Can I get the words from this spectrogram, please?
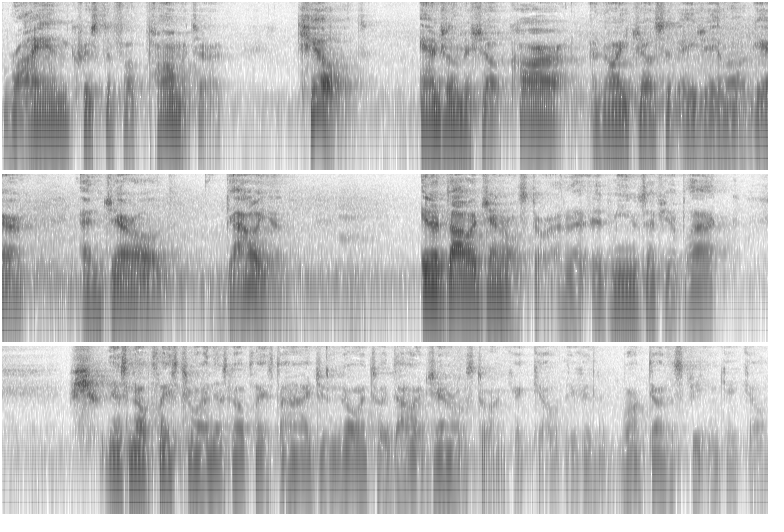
Ryan Christopher Palmeter killed Angela Michelle Carr, Anolt Joseph A.J. Laguerre, and Jerrald Gallion in a Dollar General store. And it means if you're black, whew, there's no place to run, there's no place to hide. You can go into a Dollar General store and get killed. You could walk down the street and get killed.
